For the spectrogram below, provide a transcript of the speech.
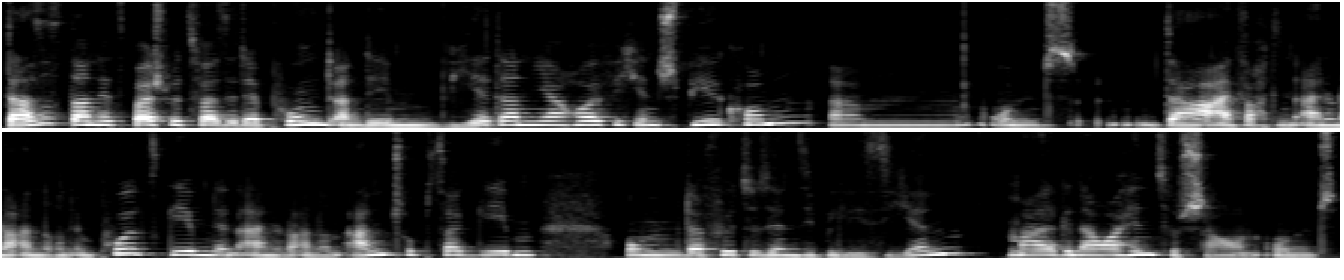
das ist dann jetzt beispielsweise der Punkt, an dem wir dann ja häufig ins Spiel kommen ähm, und da einfach den einen oder anderen Impuls geben, den einen oder anderen Anschubser geben, um dafür zu sensibilisieren, mal genauer hinzuschauen und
